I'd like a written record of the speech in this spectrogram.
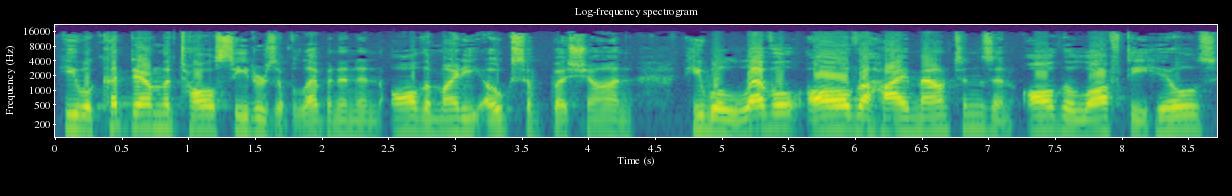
He will cut down the tall cedars of Lebanon and all the mighty oaks of Bashan. He will level all the high mountains and all the lofty hills.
